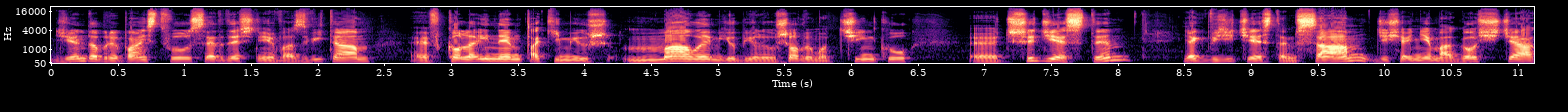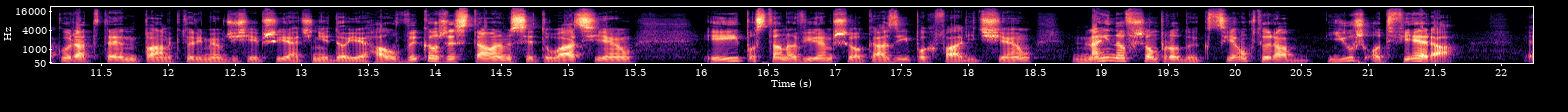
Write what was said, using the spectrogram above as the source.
Dzień dobry Państwu, serdecznie Was witam e, w kolejnym takim już małym, jubileuszowym odcinku, e, 30. Jak widzicie, jestem sam. Dzisiaj nie ma gościa. Akurat ten pan, który miał dzisiaj przyjechać, nie dojechał. Wykorzystałem sytuację i postanowiłem przy okazji pochwalić się najnowszą produkcją, która już otwiera e,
